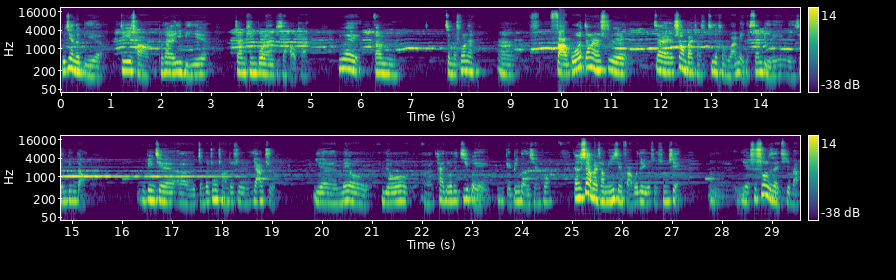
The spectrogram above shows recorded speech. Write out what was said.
不见得比第一场葡萄牙一比一战平波兰的比赛好看，因为，嗯，怎么说呢？嗯，法国当然是。在上半场是踢得很完美的，三比零领先冰岛，并且呃整个中场都是压制，也没有留呃太多的机会给冰岛的前锋。但是下半场明显法国队有所松懈，嗯，也是输了再踢吧，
